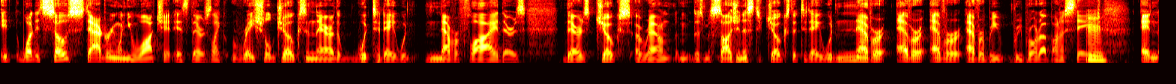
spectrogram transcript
it what is so staggering when you watch it is there's like racial jokes in there that would today would never fly. There's there's jokes around there's misogynistic jokes that today would never ever ever ever be be brought up on a stage. Mm. And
